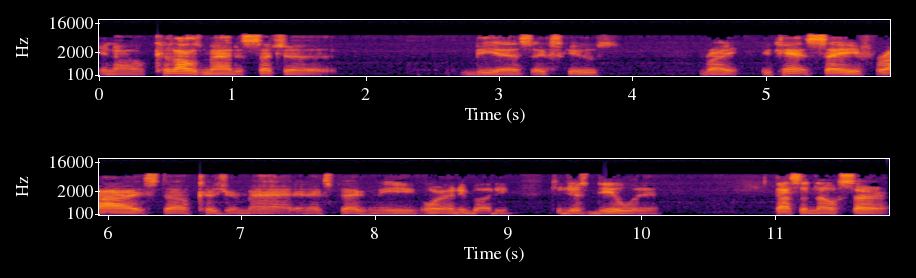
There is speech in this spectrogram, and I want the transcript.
You know, because I was mad is such a BS excuse, right? You can't say fried stuff because you're mad and expect me or anybody to just deal with it. That's a no, sir.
